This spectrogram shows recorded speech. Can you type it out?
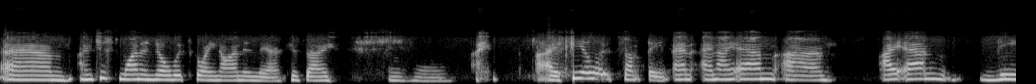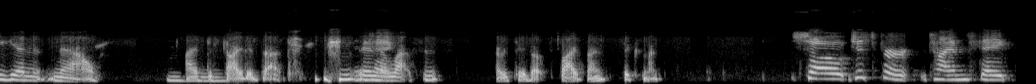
Um, I just want to know what's going on in there because I, mm-hmm. I I feel it's something, and and I am um, I am vegan now. Mm-hmm. I've decided that okay. in the last since I would say about five months, six months. So, just for time's sake,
